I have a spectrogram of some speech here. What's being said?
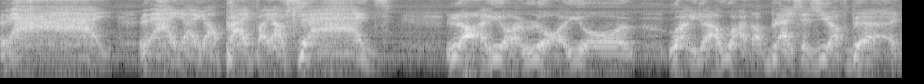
Lie! Liar, you'll pay for your sins! Liar, liar! Right now, what the places you've been!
